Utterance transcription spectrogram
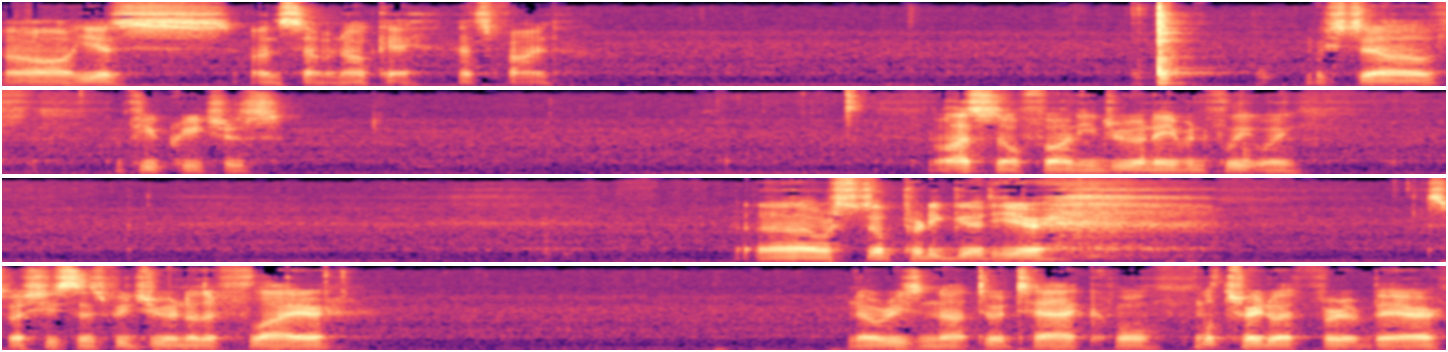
Oh, he has unsummon. Okay, that's fine. We still have a few creatures. Well, that's no fun. He drew an Aven Fleetwing. Uh, we're still pretty good here. Especially since we drew another flyer. No reason not to attack. We'll, we'll trade with for a bear.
